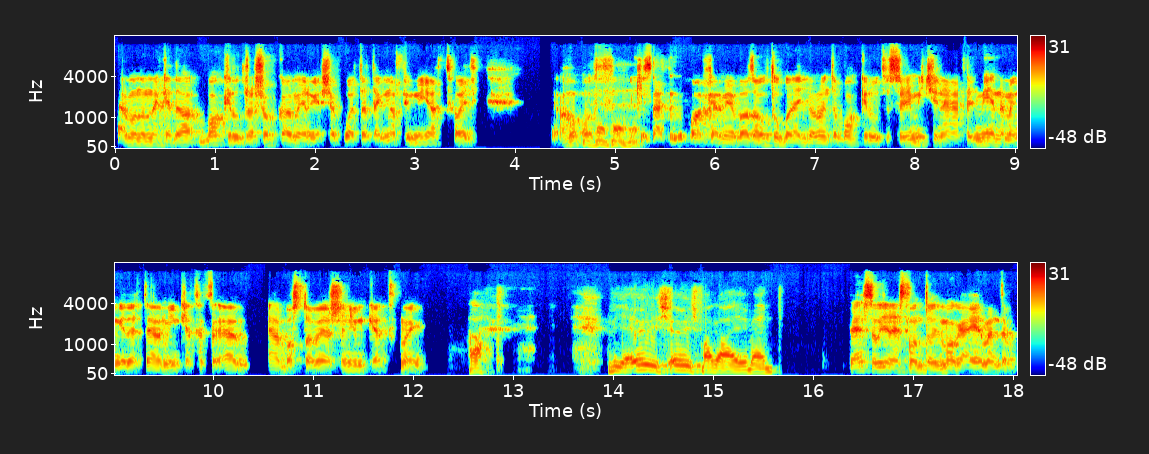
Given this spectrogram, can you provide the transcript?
Elmondom neked, a Bakerudra sokkal mérgesebb volt a tegnapi miatt, hogy kiszálltunk a parkermébe az autóból, egyből ment a Bakerudhoz, hogy mit csinált, hogy miért nem engedett el minket, hát el, elbaszta a versenyünket, meg... Hát, ugye, ő is, ő is magáért ment. Persze, ugyanezt mondta, hogy magáért ment, de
